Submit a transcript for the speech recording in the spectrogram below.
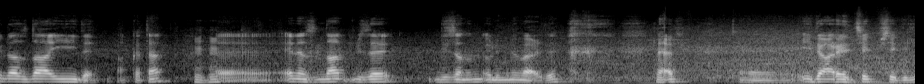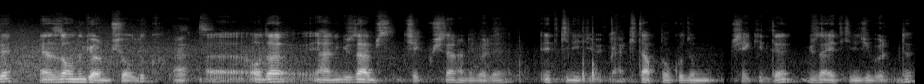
biraz daha iyiydi hakikaten. Hı hı. Ee, en azından bize Liza'nın ölümünü verdi. Ee, idare edecek bir şekilde en azından onu görmüş olduk. Evet. Ee, o da yani güzel bir çekmişler hani böyle etkileyici yani kitapta okuduğum şekilde güzel etkileyici bölümdü.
